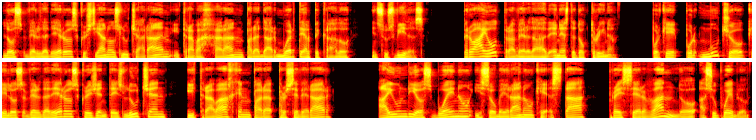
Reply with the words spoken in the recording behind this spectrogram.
Los verdaderos cristianos lucharán y trabajarán para dar muerte al pecado en sus vidas. Pero hay otra verdad en esta doctrina, porque por mucho que los verdaderos creyentes luchen y trabajen para perseverar, hay un Dios bueno y soberano que está preservando a su pueblo.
